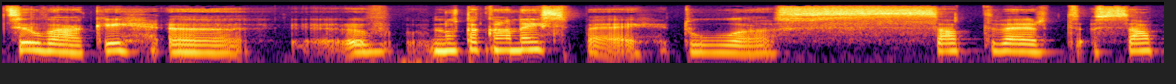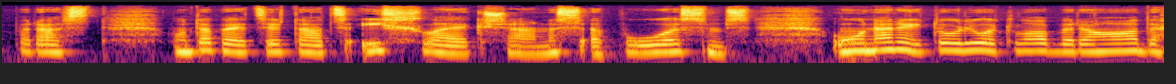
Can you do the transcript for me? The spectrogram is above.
cilvēki uh, nu, nespēja to satvert, saprast, un tāpēc ir tāds izslēgšanas posms. Un arī to ļoti labi rāda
